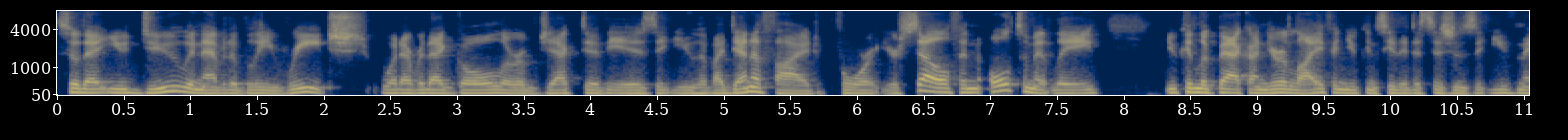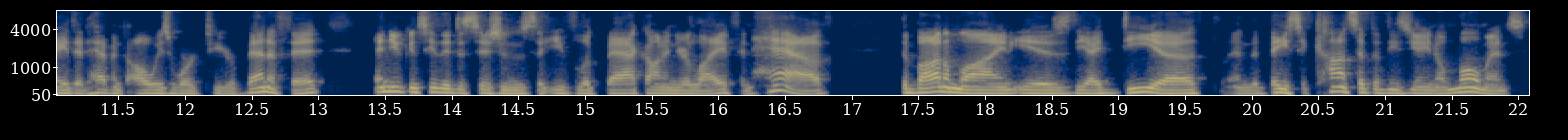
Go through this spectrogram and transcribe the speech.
so that you do inevitably reach whatever that goal or objective is that you have identified for yourself. And ultimately, you can look back on your life and you can see the decisions that you've made that haven't always worked to your benefit. And you can see the decisions that you've looked back on in your life and have. The bottom line is the idea and the basic concept of these Yano moments.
